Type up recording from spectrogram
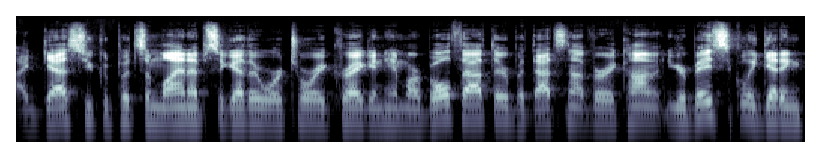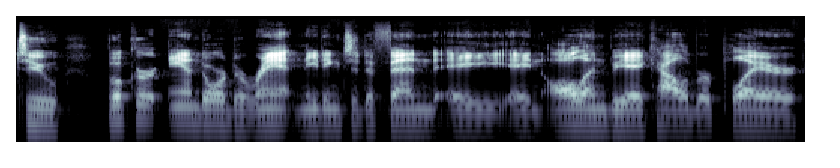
I guess you could put some lineups together where Torrey Craig and him are both out there, but that's not very common. You're basically getting to Booker and or Durant needing to defend a an all NBA caliber player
